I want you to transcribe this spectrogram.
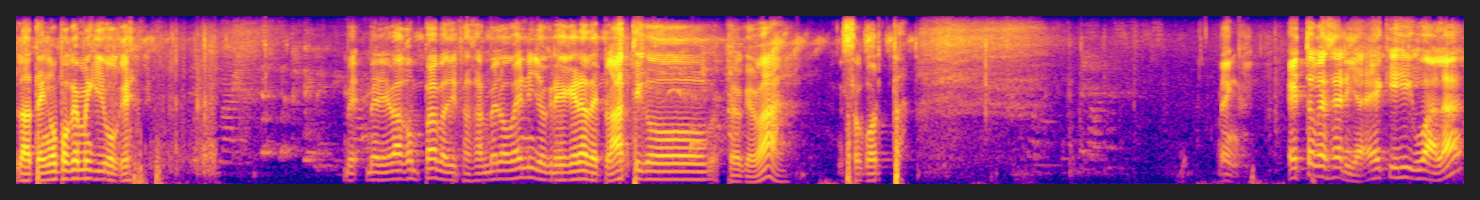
La tengo porque me equivoqué. Me, me la iba a comprar para disfrazármelo ven y yo creía que era de plástico. Pero que va. Eso corta. Venga. ¿Esto qué sería? X igual a...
